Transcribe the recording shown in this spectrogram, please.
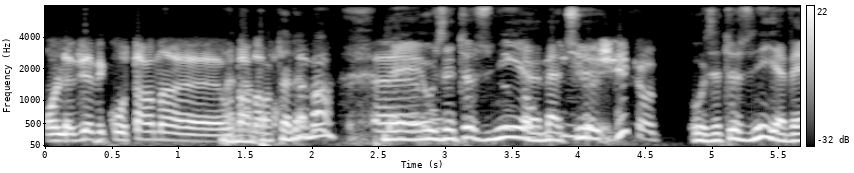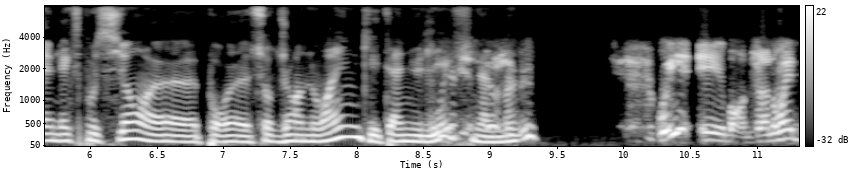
On l'a vu avec autant, euh, autant. Mais aux États-Unis, euh, Mathieu, aux États-Unis, il y avait une exposition euh, pour sur John Wayne qui était annulée finalement. Oui, et bon, John Wayne,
